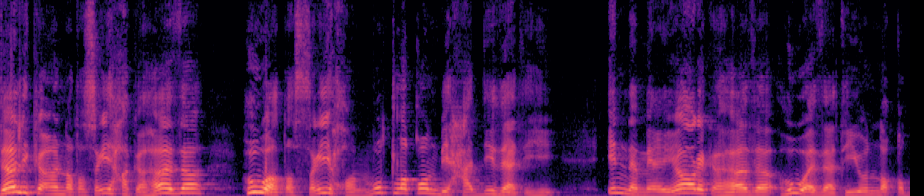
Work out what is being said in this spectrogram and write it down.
ذلك أن تصريحك هذا هو تصريح مطلق بحد ذاته. إن معيارك هذا هو ذاتي النقد.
